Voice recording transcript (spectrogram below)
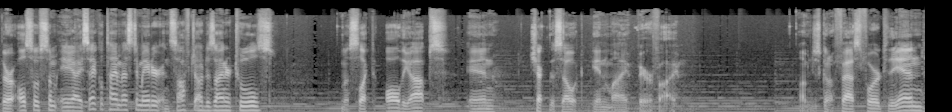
There are also some AI cycle time estimator and SoftJaw designer tools. I'm to select all the ops and check this out in my verify. I'm just going to fast forward to the end.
